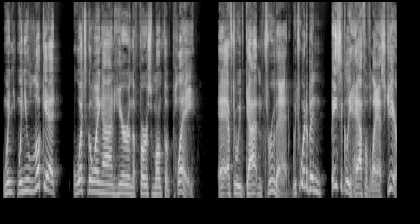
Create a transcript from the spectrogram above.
When, when you look at what's going on here in the first month of play after we've gotten through that, which would have been basically half of last year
